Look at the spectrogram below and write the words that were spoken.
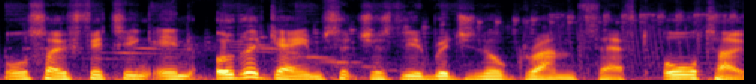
also fitting in other games such as the original Grand Theft Auto.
